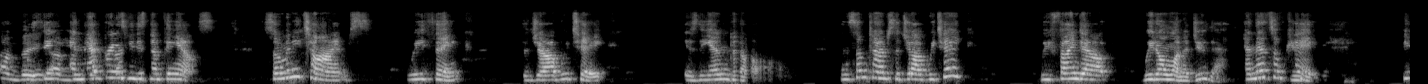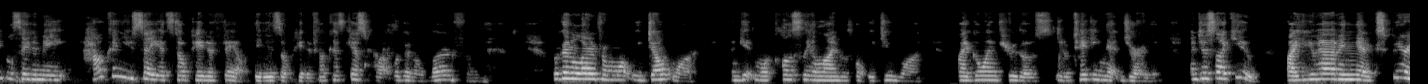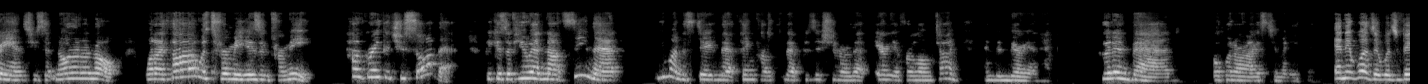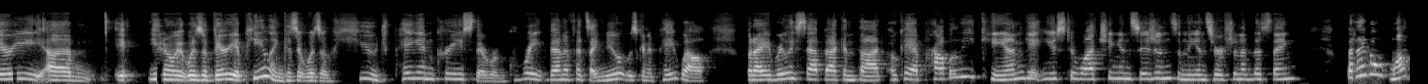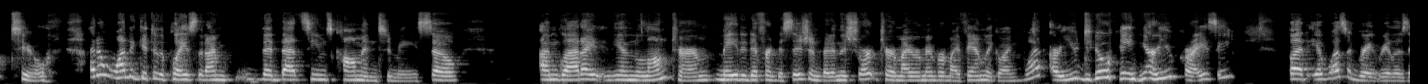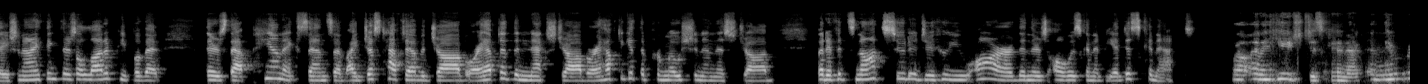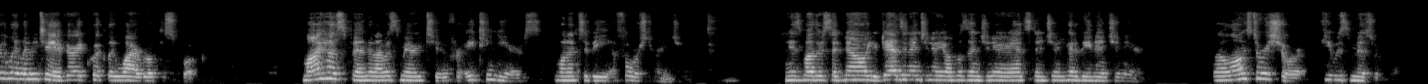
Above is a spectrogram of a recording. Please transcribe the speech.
of the. See, of and that brings me to something else. So many times we think the job we take is the end all, and sometimes the job we take, we find out we don't want to do that, and that's okay. People say to me, "How can you say it's okay to fail?" It is okay to fail because guess what? We're going to learn from that. We're going to learn from what we don't want and get more closely aligned with what we do want by going through those, you know, taking that journey. And just like you, by you having that experience, you said, no, no, no, no. What I thought was for me isn't for me. How great that you saw that. Because if you had not seen that, you might have stayed in that thing for that position or that area for a long time and been very unhappy. Good and bad open our eyes to many things. And it was it was very um, it, you know it was a very appealing because it was a huge pay increase. There were great benefits. I knew it was going to pay well but i really sat back and thought okay i probably can get used to watching incisions and the insertion of this thing but i don't want to. I don't want to get to the place that i'm that that seems common to me. So i'm glad i in the long term made a different decision but in the short term i remember my family going what are you doing? Are you crazy? But it was a great realization and i think there's a lot of people that there's that panic sense of i just have to have a job or i have to have the next job or i have to get the promotion in this job. But if it's not suited to who you are then there's always going to be a disconnect. Well and a huge disconnect and really let me tell you very quickly why i wrote this book. My husband that i was married to for 18 years wanted to be a forest ranger and his mother said no your dad's an engineer your uncle's an engineer your aunt's an engineer you're going to be an engineer well long story short he was miserable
